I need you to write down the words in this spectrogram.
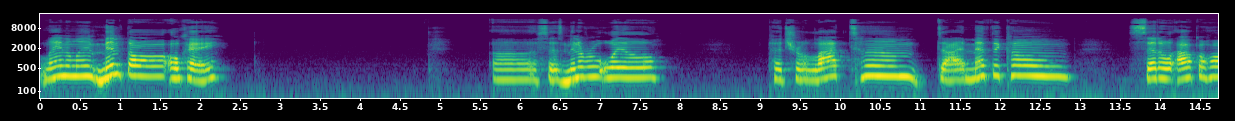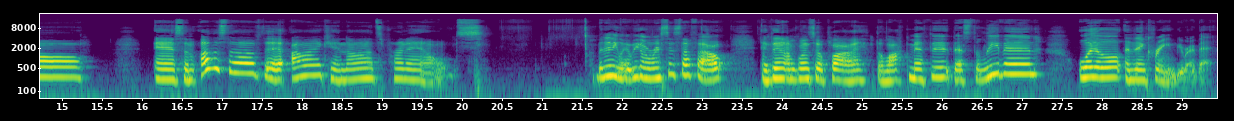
Lanolin, menthol, okay. Uh, says mineral oil, petrolatum, dimethicone, cetyl alcohol, and some other stuff that I cannot pronounce. But anyway, we're going to rinse this stuff out. And then I'm going to apply the LOC method. That's the leave-in, oil, and then cream. Be right back.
